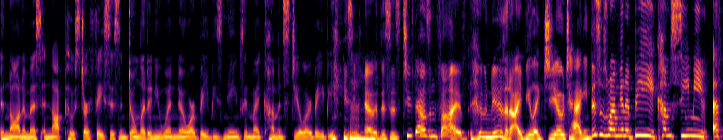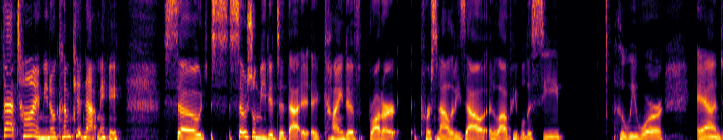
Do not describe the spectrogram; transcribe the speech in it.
anonymous and not post our faces and don't let anyone know our babies names. They might come and steal our babies. You know mm-hmm. this is 2005 who knew that i'd be like geotagging this is where i'm gonna be. Come see me at that time. You know come kidnap me. So s- social media did that. It, it kind of brought our personalities out. It allowed people to see who we were and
